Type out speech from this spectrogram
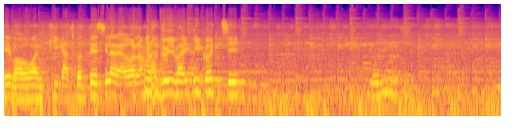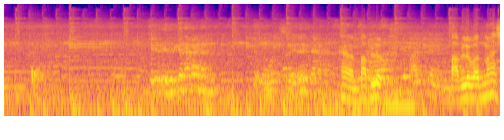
হে ভগবান কি কাজ করতে এসেছিলাম? এখন আমরা দুই ভাই কি করছি? হ্যাঁ বাবলু। বাবলু বদমাস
